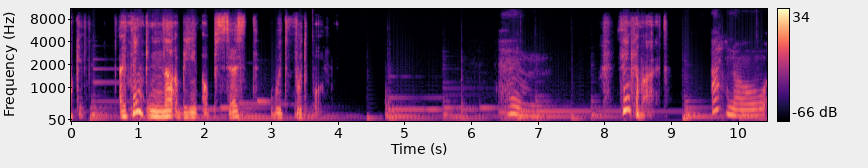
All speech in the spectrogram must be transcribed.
okay i think not being obsessed with football Hmm. think about it I don't know.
